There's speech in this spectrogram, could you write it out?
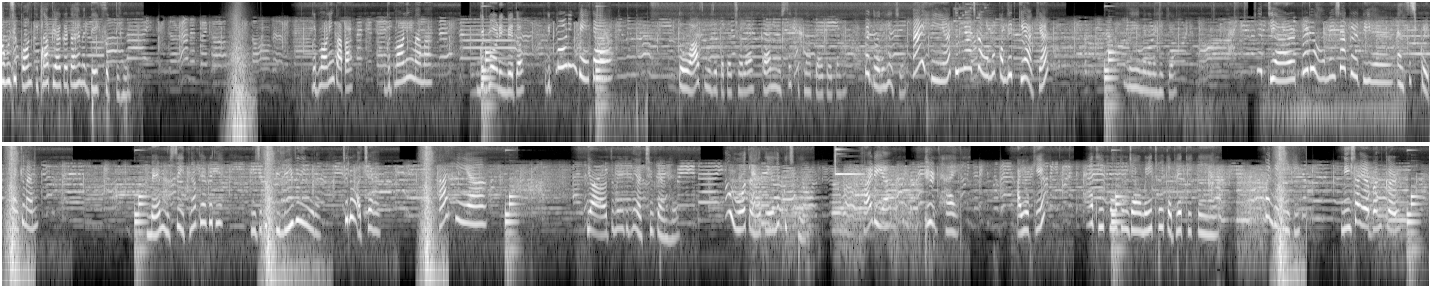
तो मुझे कौन कितना प्यार करता है मैं देख सकती हूँ। गुड मॉर्निंग पापा। गुड मॉर्निंग मामा। गुड मॉर्निंग बेटा। गुड मॉर्निंग बेटा। तो आज मुझे पता चला कौन मुझसे कितना प्यार करता है। पर दोनों ही अच्छे हैं। तुमने आज का होमवर्क कंप्लीट किया क्या? नहीं मैंने नहीं किया। यार पर हमेशा करती है। Answer script thank you ma'am ma'am मुझसे इतना प्यार करती है मुझे तो बिलीव ही नहीं हो रहा। चलो अच्छा है। हिया यार, तू मेरी कितनी अच्छी फ्रेंड है। हाँ वो तो है, तेरे लिए कुछ भी। हाय रिया। हाय। आई ओके हाँ ठीक हो। तुम जाओ, मेरी थोड़ी तबीयत ठीक नहीं है। बंद रखिएगी निशा, यार, बंद कर।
